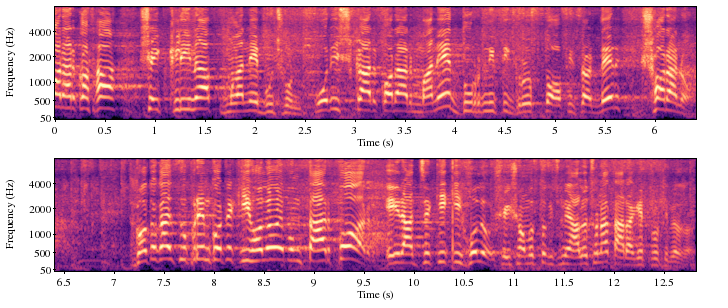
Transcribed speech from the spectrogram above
করার কথা। সেই ক্লিন আপ মানে বুঝুন, পরিষ্কার করার মানে দুর্নীতিগ্রস্ত অফিসারদের সরানো। গতকাল সুপ্রিম কোর্টে কি হলো এবং তারপর এই রাজ্যে কি কি হলো সেই সমস্ত কিছু নিয়ে আলোচনা তার আগে প্রতিবেদন।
